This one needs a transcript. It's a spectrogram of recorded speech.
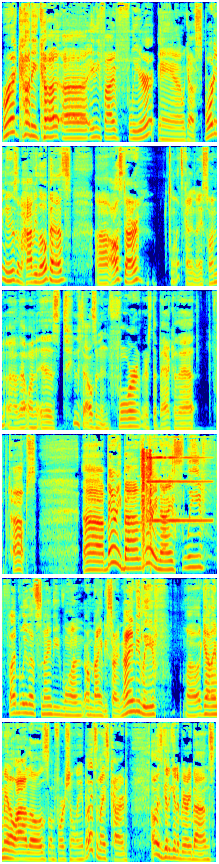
Rick Honeycutt, uh, 85 Fleer. And we got sporting news of Javy Lopez, uh, All Star. Well, that's kind of nice one. Uh, that one is 2004. There's the back of that from Topps. Uh, Barry Bonds, very nice. Leaf, I believe that's 91 or 90, sorry, 90 Leaf. Uh, again, they made a lot of those, unfortunately, but that's a nice card. Always good to get a Barry Bonds.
